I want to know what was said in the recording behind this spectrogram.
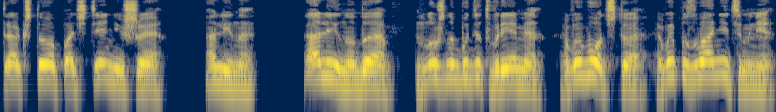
Так что, почтеннейшая... Алина. Алина, да. Нужно будет время. Вы вот что, вы позвоните мне.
